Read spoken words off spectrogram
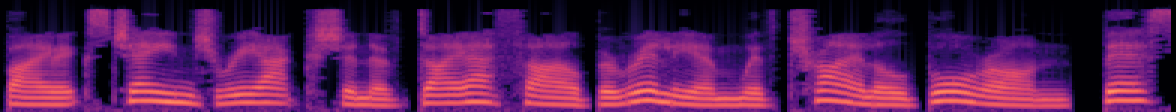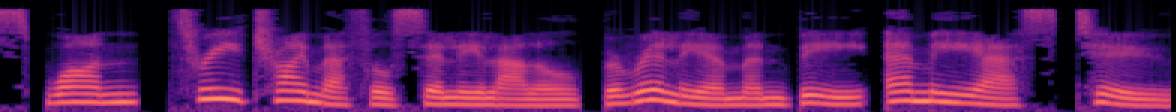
by exchange reaction of diethyl beryllium with triallyl boron, bis 1, 3-trimethylsilylallyl beryllium and B MES 2.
